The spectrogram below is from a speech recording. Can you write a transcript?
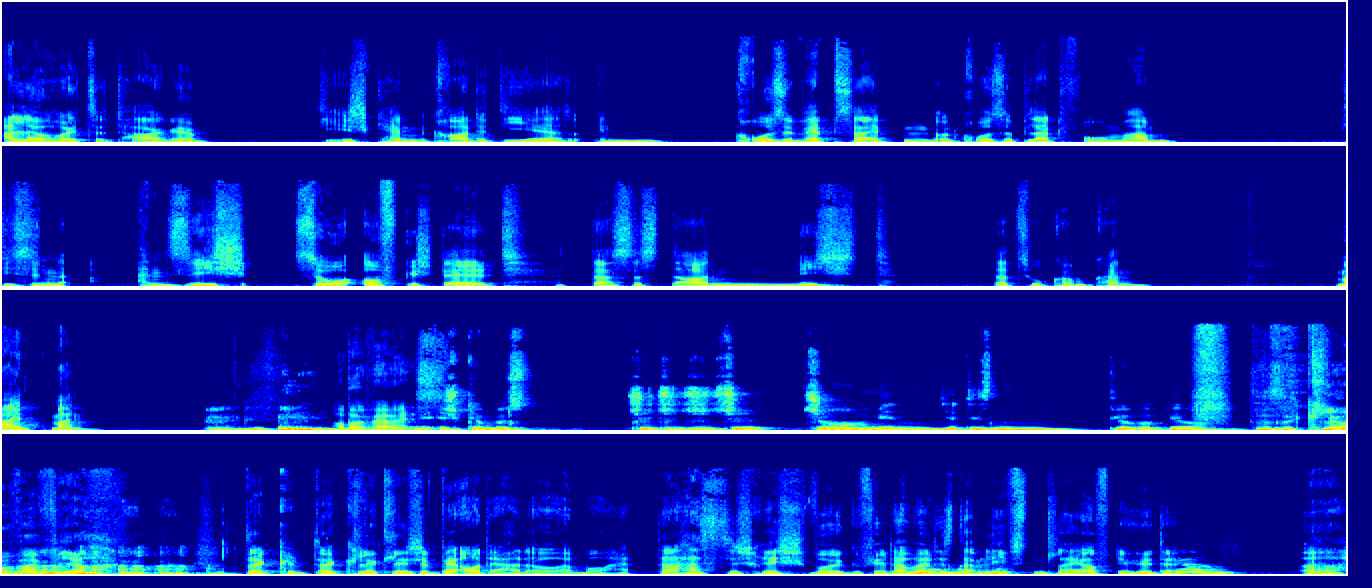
alle heutzutage, die ich kenne, gerade die hier in große Webseiten und große Plattformen haben, die sind an sich so aufgestellt, dass es da nicht dazukommen kann. Meint man. Aber wer weiß. Ich J- Jamin, hier diesen Klopapier. Das ist Klopapier. der, der glückliche Bär, oh, der hat auch immer, da hast du dich richtig wohl gefühlt. Da wolltest du am liebsten gleich auf die Hütte. ja. Ah.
